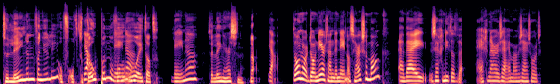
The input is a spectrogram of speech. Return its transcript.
te lenen van jullie of, of te kopen? Of hoe, hoe heet dat? Lenen. Zijn lenen hersenen. Ja. ja, donor doneert aan de Nederlandse Hersenbank. En wij zeggen niet dat we eigenaar zijn, maar we zijn een soort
